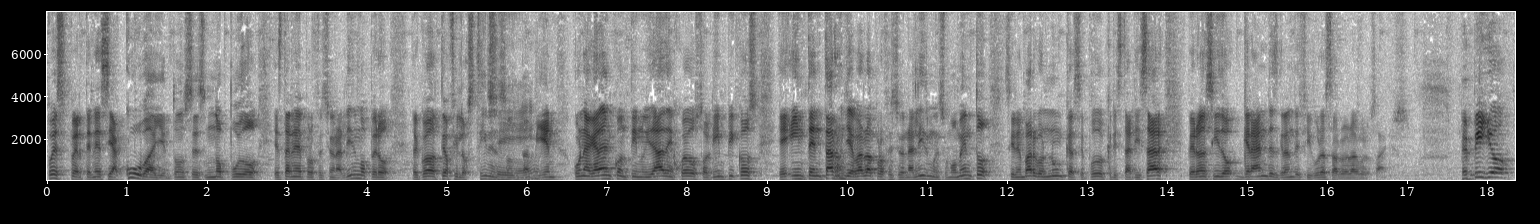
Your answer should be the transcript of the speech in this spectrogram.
pues pertenece a Cuba y entonces no pudo estar en el profesionalismo, pero recuerdo a Teófilo Stevenson Sí. también, con una gran continuidad en Juegos Olímpicos. Eh, intentaron llevarlo a profesionalismo en su momento, sin embargo nunca se pudo cristalizar, pero han sido grandes, grandes figuras a lo largo de los años. Pepillo.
